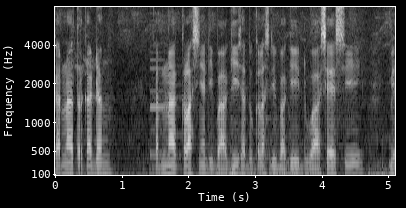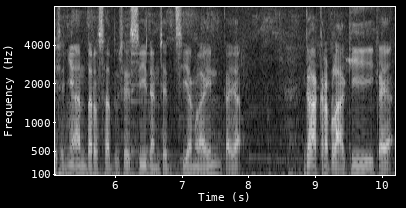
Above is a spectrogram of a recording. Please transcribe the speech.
Karena terkadang karena kelasnya dibagi satu kelas dibagi dua sesi biasanya antar satu sesi dan sesi yang lain kayak nggak akrab lagi kayak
